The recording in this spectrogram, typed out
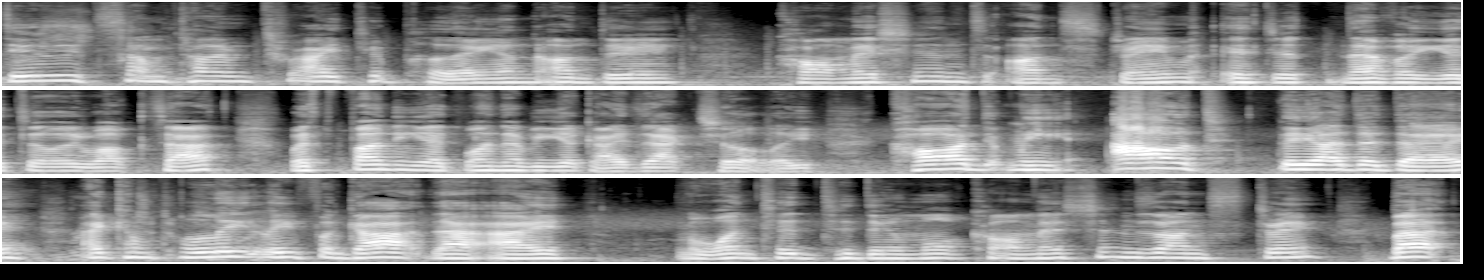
do sometimes try to plan on doing Kahl missions on stream. It just never usually works out. What's funny is one of you guys actually called me out the other day. I completely forgot that I wanted to do more Kahl missions on stream, but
